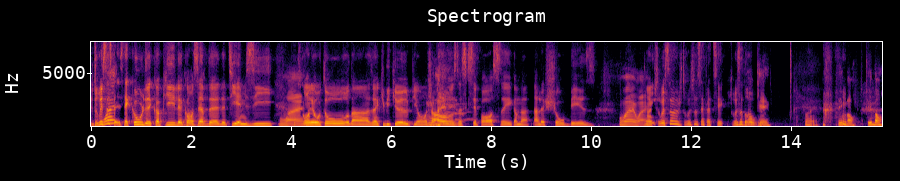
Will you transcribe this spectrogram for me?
J'ai trouvé ça, Ouais. c'était- c'était cool de copier le concept de, de TMZ. Ouais. qu'on est autour dans un cubicule, puis on jase de ce qui s'est passé, comme dans, dans le showbiz. Ouais, ouais. Je trouvais ça, je trouvais ça sympathique. Je trouvais ça drôle. OK. Ouais. C'est bon. C'est bon.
